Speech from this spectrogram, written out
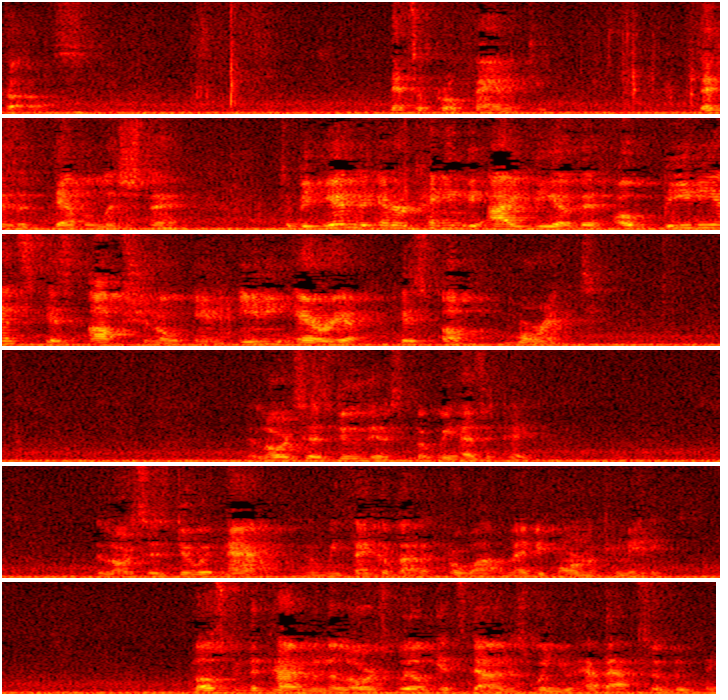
to us. That's a profanity. That is a devilish thing. To begin to entertain the idea that obedience is optional in any area is abhorrent. The Lord says, do this, but we hesitate. The Lord says, do it now, and we think about it for a while, maybe form a committee. Most of the time, when the Lord's will gets done, is when you have absolutely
